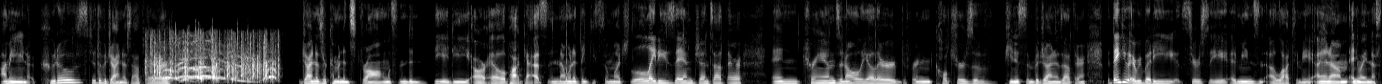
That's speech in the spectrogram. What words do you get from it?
I mean, kudos to the vaginas out there. Vaginas are coming in strong. Listen to DADRL podcast, and I want to thank you so much, ladies and gents out there, and trans and all the other different cultures of penis and vaginas out there. But thank you, everybody. Seriously, it means a lot to me. And um, anyway, enough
